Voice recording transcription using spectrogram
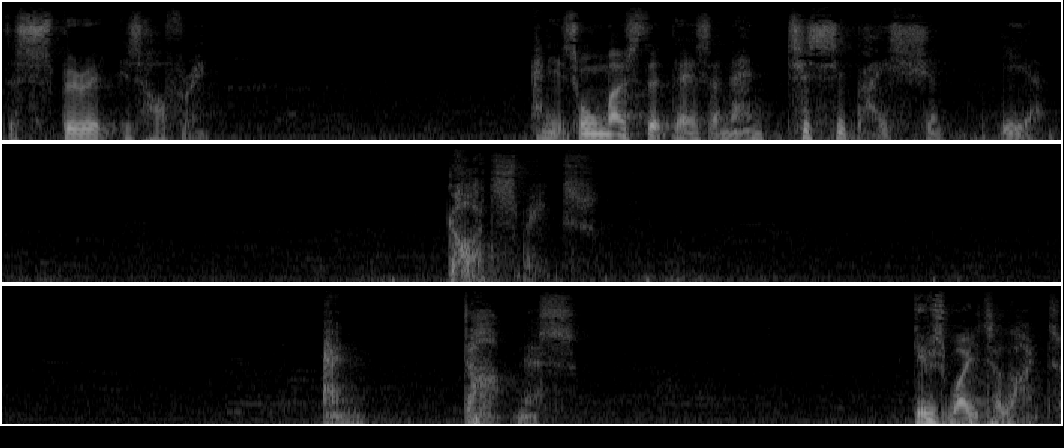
the Spirit is hovering. And it's almost that there's an anticipation here. God speaks. And darkness gives way to light.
